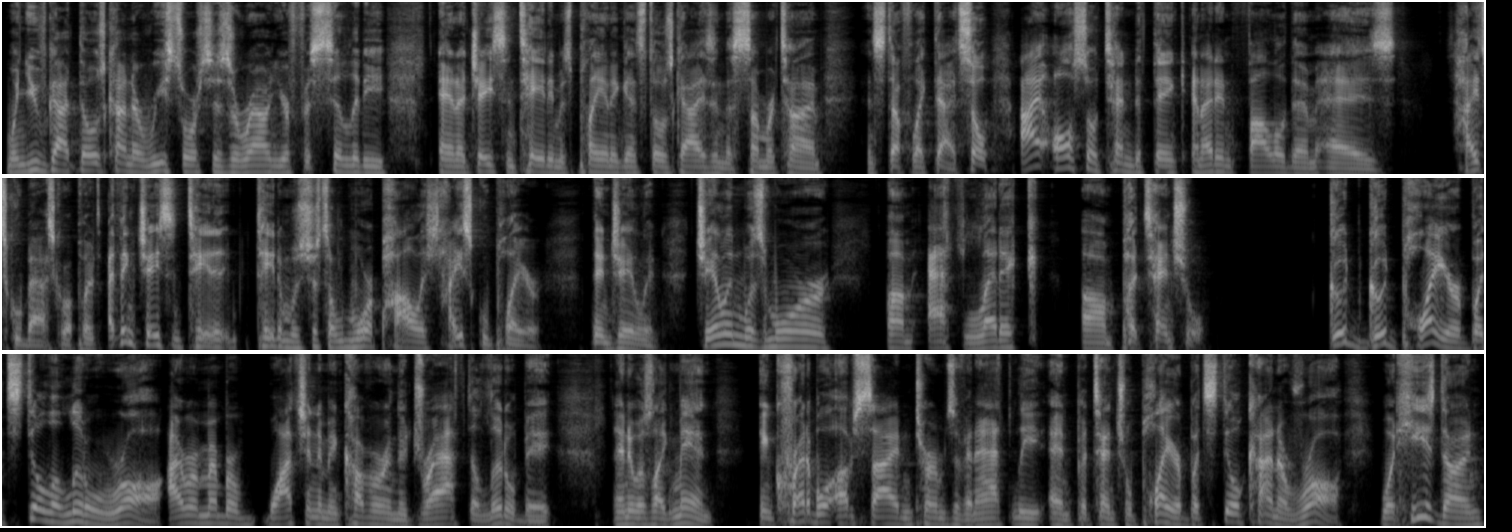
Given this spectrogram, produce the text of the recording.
when you've got those kind of resources around your facility and a Jayson Tatum is playing against those guys in the summertime and stuff like that. So I also tend to think, and I didn't follow them as high school basketball players. I think Jayson Tatum, Tatum was just a more polished high school player than Jaylen. Jaylen was more um, athletic um, potential. Good, good player, but still a little raw. I remember watching him and covering the draft a little bit, and it was like, man, incredible upside in terms of an athlete and potential player, but still kind of raw. What he's done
